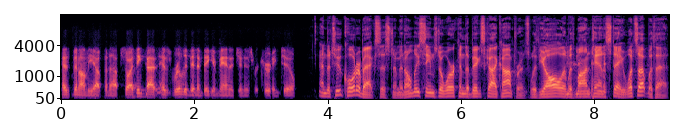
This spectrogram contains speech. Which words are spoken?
has been on the up and up." So I think that has really been a big advantage in his recruiting too. And the two quarterback system, it only seems to work in the Big Sky Conference with y'all and with Montana State. What's up with that?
